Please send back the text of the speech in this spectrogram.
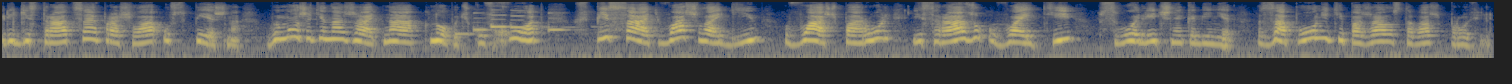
регистрация прошла успешно. Вы можете нажать на кнопочку «Вход», вписать ваш логин, ваш пароль и сразу войти в свой личный кабинет. Заполните, пожалуйста, ваш профиль.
